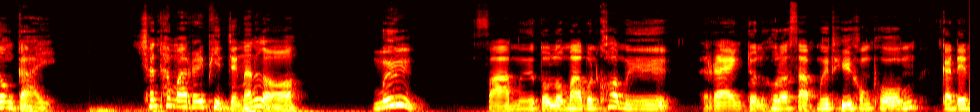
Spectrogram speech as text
น้องไก่ ฉันทำอะไรผิดอย่างนั้นเหรอ มึง ฝ่ามือตกลงมาบนข้อมือ แรงจนโทรศัพท์มือถือของผมกระเด็น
